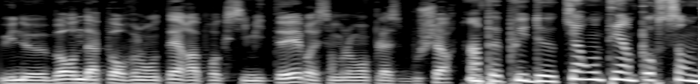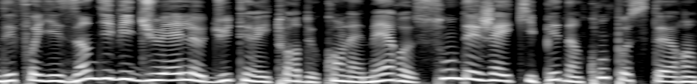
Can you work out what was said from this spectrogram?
une borne d'apport volontaire à proximité, vraisemblablement place Bouchard. Un peu plus de 41% des foyers individuels du territoire de Camp-la-Mer sont déjà équipés d'un composteur.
